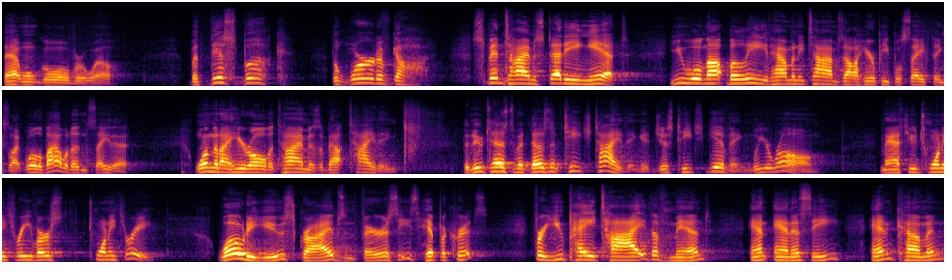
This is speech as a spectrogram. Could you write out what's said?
That won't go over well. But this book, the Word of God, spend time studying it. You will not believe how many times I'll hear people say things like, well, the Bible doesn't say that. One that I hear all the time is about tithing. The New Testament doesn't teach tithing, it just teaches giving. Well, you're wrong. Matthew 23, verse 23. Woe to you, scribes and Pharisees, hypocrites, for you pay tithe of mint and aniseed and cumin,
